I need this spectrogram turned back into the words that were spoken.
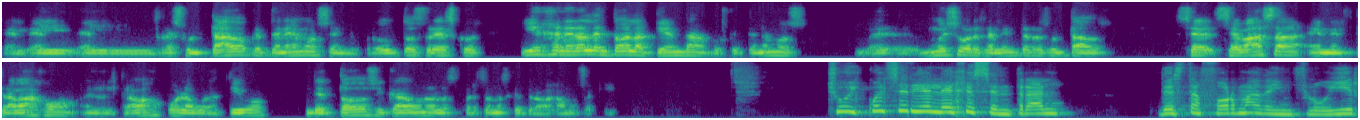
El, el, el, resultado que tenemos en productos frescos y en general en toda la tienda, porque tenemos eh, muy sobresalientes resultados, se, se, basa en el trabajo, en el trabajo colaborativo de todos y cada una de las personas que trabajamos aquí. Chuy, ¿cuál sería el eje central de esta forma de influir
